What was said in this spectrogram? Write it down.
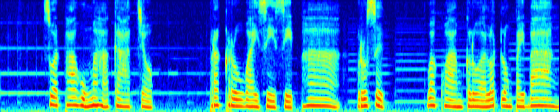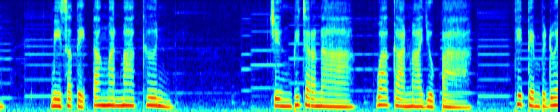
ๆ สวดพาหุงมหากาจบ พระครูวัย 45 รู้สึก ว่าความกลัวลดลงไปบ้าง มีสติตั้งมั่นมากขึ้น จึงพิจารณาว่าการมาอยู่ป่า ที่เต็มไปด้วย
